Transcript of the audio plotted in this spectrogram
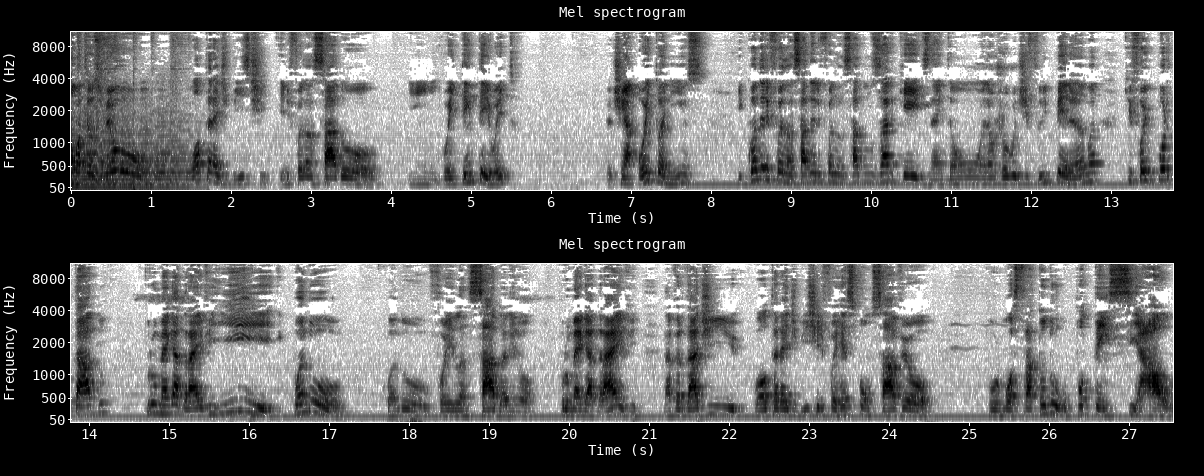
Bom, Matheus, o meu o Altered Beast, ele foi lançado em 88. Eu tinha 8 aninhos. E quando ele foi lançado, ele foi lançado nos arcades, né? Então, ele é um jogo de fliperama que foi portado para o Mega Drive e quando quando foi lançado ali no pro Mega Drive, na verdade, o Altered Beast ele foi responsável por mostrar todo o potencial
